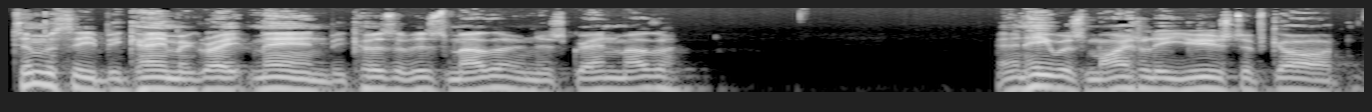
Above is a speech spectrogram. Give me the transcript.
Timothy became a great man because of his mother and his grandmother, and he was mightily used of God.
